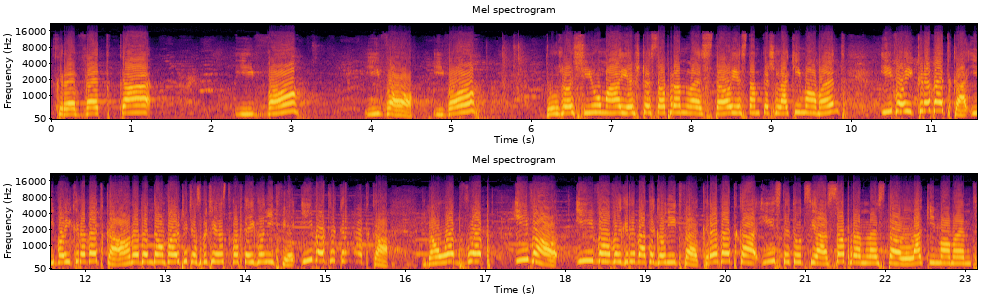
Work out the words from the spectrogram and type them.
Krewetka. Iwo. Iwo. Iwo. Dużo sił ma jeszcze Sopran Lesto. Jest tam też Lucky Moment. Iwo i krewetka, Iwo i krewetka. One będą walczyć o zwycięstwo w tej gonitwie. Iwo czy krewetka? Idą łeb w łeb. Iwo! Iwo wygrywa tę gonitwę. Krewetka, instytucja, Sopran Lesto, Lucky Moment.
